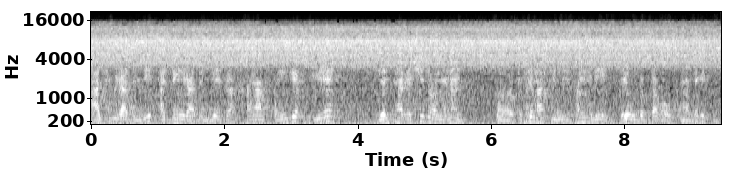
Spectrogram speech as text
안축이라든지 발등이라든지 해서 강한 공격 뒤에 연타를 시도하면은 어, 득점할 수 있는 확률이 매우 높다고 보면 되겠습니다.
